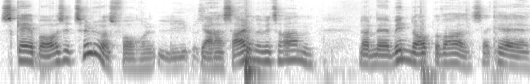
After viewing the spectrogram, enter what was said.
skaber også et tilhørsforhold. Jeg har sejlet med veteranen. Når den er vinteropbevaret, så kan,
